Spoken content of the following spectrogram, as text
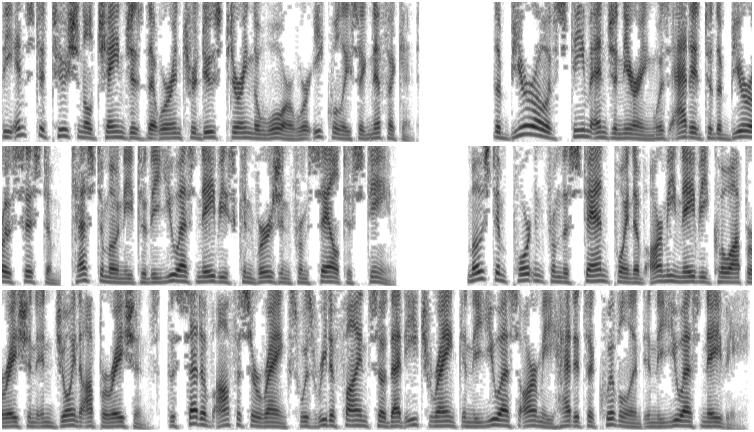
The institutional changes that were introduced during the war were equally significant. The Bureau of Steam Engineering was added to the Bureau system, testimony to the U.S. Navy's conversion from sail to steam. Most important from the standpoint of Army-Navy cooperation in joint operations, the set of officer ranks was redefined so that each rank in the U.S. Army had its equivalent in the U.S. Navy.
